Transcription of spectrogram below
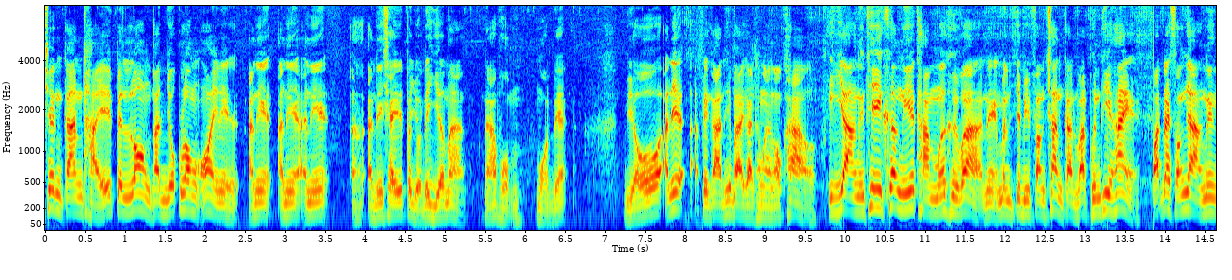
เช่นการไถเป็นร่องการยกร่องอ้อยเนี่ยอันนี้อันนี้อันนี้อันนี้ใช้ประโยชน์ได้เยอะมากนะครับผมโหมดเนี่ย เดี๋ยวอันนี้เป็นการอธิบายการทำงานคร่าวๆอีกอย่างหนึ่งที่เครื่องนี้ทำก็คือว่าเนี่ยมันจะมีฟังก์ชันการวัดพื้นที่ให้ วัดได้ 2 อย่างหนึ่ง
